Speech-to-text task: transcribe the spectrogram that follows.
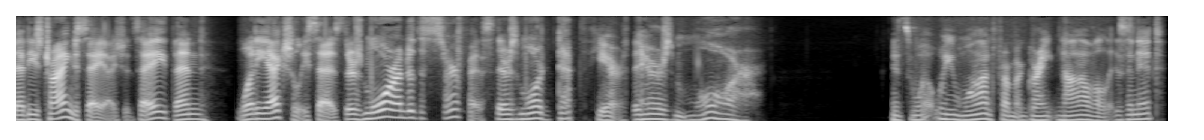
that he's trying to say, I should say, than what he actually says. There's more under the surface, there's more depth here, there's more. It's what we want from a great novel, isn't it?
